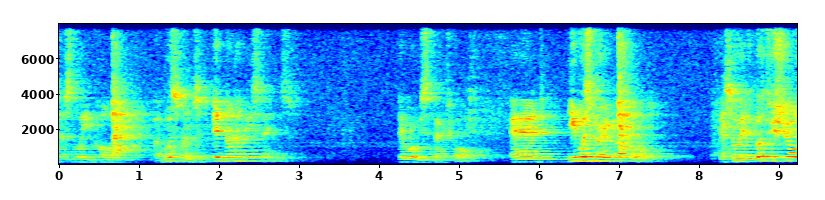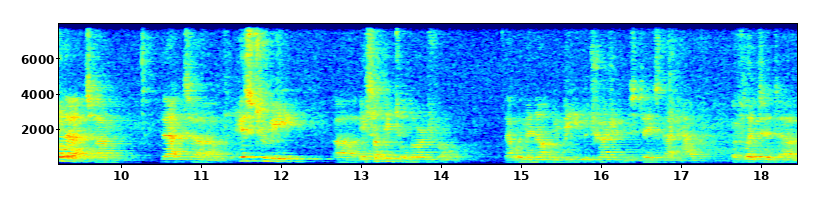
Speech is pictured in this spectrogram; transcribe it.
that's the way he called uh, Muslims, did none of these things. They were respectful. And he was very puzzled. And so it goes to show that, um, that uh, history uh, is something to learn from. That we may not repeat the tragic mistakes that have afflicted uh,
